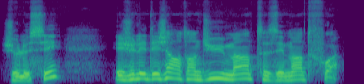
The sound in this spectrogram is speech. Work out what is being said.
Je le sais, et je l'ai déjà entendu maintes et maintes fois.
